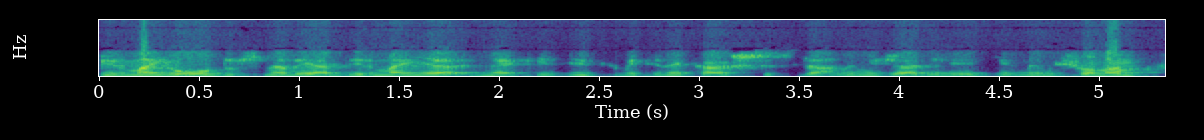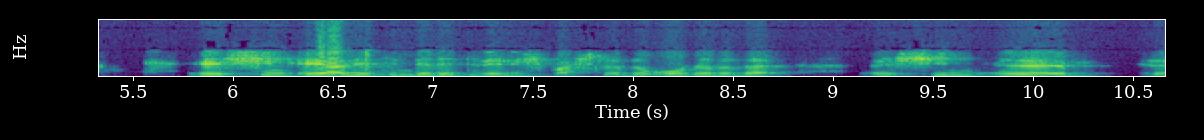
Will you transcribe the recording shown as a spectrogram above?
Birmanya ordusuna veya Birmanya merkezi hükümetine karşı silahlı mücadeleye girmemiş olan e, Şin eyaletinde de direniş başladı. Orada da da e, Şin e, e,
